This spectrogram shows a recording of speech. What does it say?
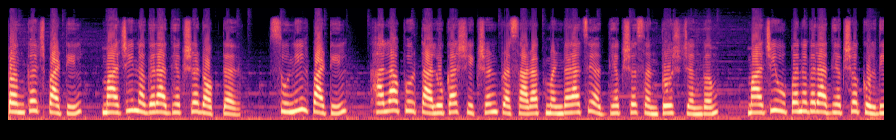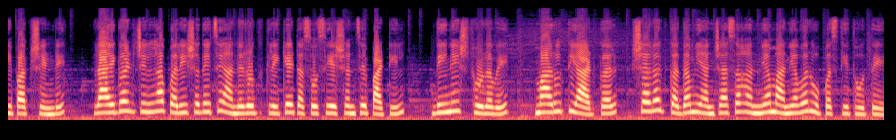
पंकज पाटील माजी नगराध्यक्ष डॉक्टर सुनील पाटील खालापूर तालुका शिक्षण प्रसारक मंडळाचे अध्यक्ष संतोष जंगम माजी उपनगराध्यक्ष कुलदीपक शेंडे रायगड जिल्हा परिषदेचे अनिरुद्ध क्रिकेट असोसिएशनचे पाटील दिनेश थोरवे मारुती आडकर शरद कदम यांच्यासह अन्य मान्यवर उपस्थित होते.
